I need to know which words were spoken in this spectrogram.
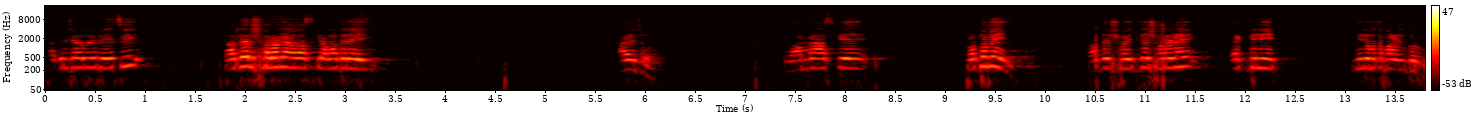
স্বাধীন হিসাবে পেয়েছি, তাদের স্মরণে আজকে আমাদের এই আয়োজন। তো আমরা আজকে প্রথমেই তাদের শহীদদের স্মরণে এক মিনিট নিরবতা পালন করব।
